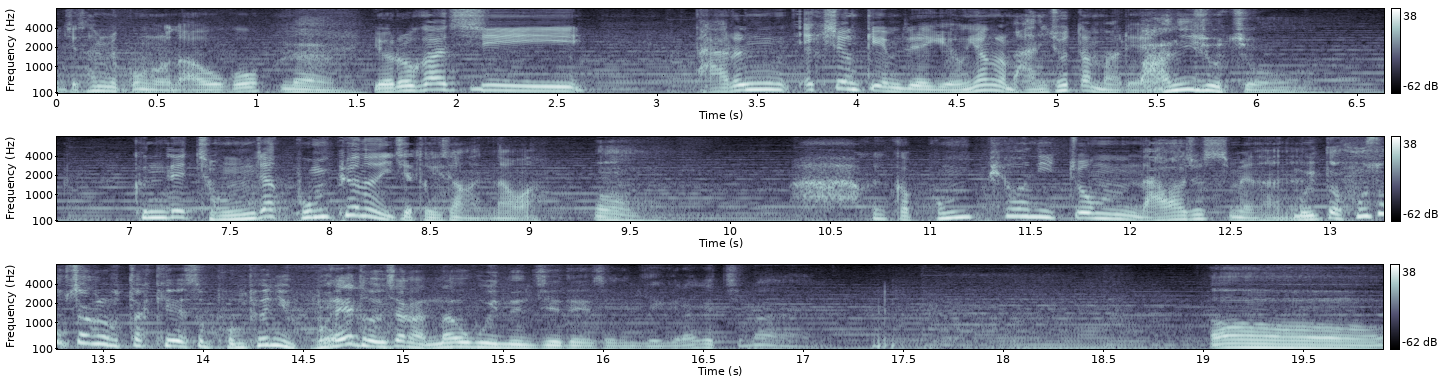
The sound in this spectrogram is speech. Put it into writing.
이제 360로 나오고 네. 여러 가지 다른 액션 게임들에게 영향을 많이 줬단 말이에요. 많이 줬죠. 근데 정작 본편은 이제 더 이상 안 나와. 어. 아, 그러니까 본편이 좀 나와줬으면 하는. 뭐 이따 후속작을 부탁해서 본편이 왜 더 이상 안 나오고 있는지에 대해서는 얘기를 하겠지만 어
